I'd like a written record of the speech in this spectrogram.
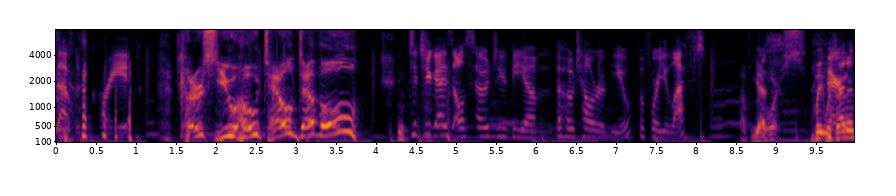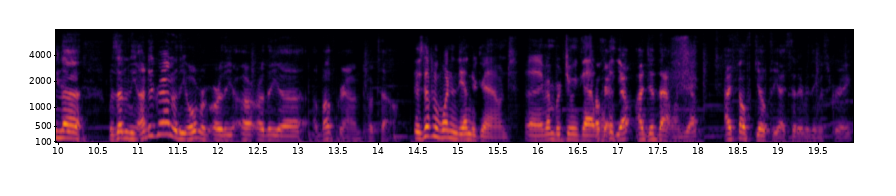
That was great. Curse you, hotel devil! Did you guys also do the um the hotel review before you left? Of Yes. course. Wait, was Very that in the Was that in the underground or the over or the or, or the uh, above ground hotel? There's definitely one in the underground. Uh, I remember doing that Okay, one. yep, I did that one. Yep, I felt guilty. I said everything was great.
